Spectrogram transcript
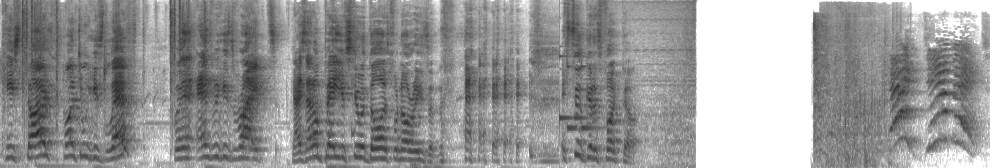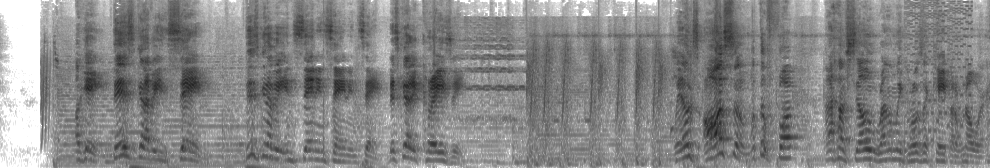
He starts punching with his left, but it ends with his right. Guys, I don't pay you zero dollars for no reason. it's still good as fuck though. God damn it! Okay, this is gonna be insane. This is gonna be insane, insane, insane. This is gonna be crazy. Wait, it looks awesome! What the fuck? I like how Cell randomly grows a cape out of nowhere.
